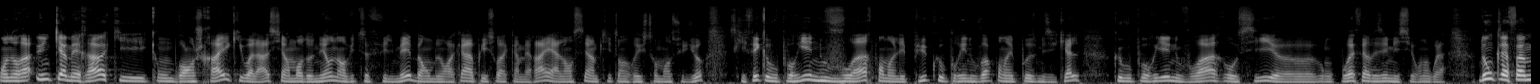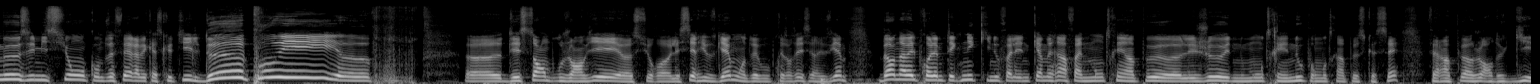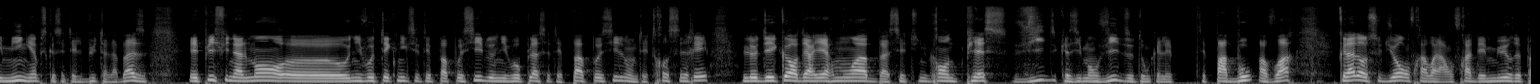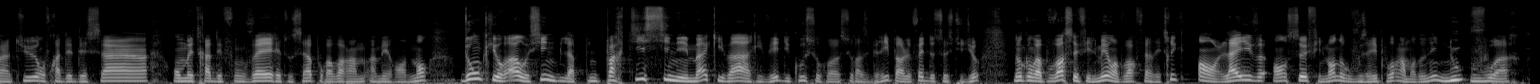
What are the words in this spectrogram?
on aura une caméra qui qu'on branchera et qui voilà, si à un moment donné on a envie de se filmer, ben on n'aura qu'à appuyer sur la caméra et à lancer un petit enregistrement studio, ce qui fait que vous pourriez nous voir pendant les pubs, que vous pourriez nous voir pendant les pauses musicales, que vous pourriez nous voir aussi, euh, on pourrait faire des émissions. Donc voilà. Donc la fameuse émission qu'on devait faire avec Asketil depuis euh, pff, euh, décembre ou janvier euh, sur euh, les Serious Games, où on devait vous présenter les Serious Games, ben on avait le problème technique qu'il nous fallait une caméra afin de montrer un peu les jeux et de nous montrer nous pour montrer un peu ce que c'est, faire un peu un genre de gaming, hein, parce que c'était le but à la base. Et puis finalement, au niveau technique, c'était pas possible, au niveau place, c'était pas possible, on était trop serré. Le décor derrière moi, bah, c'est une grande pièce vide, quasiment vide, donc elle est c'est pas beau à voir. Que là dans le studio, on fera des murs de peinture, on fera des dessins, on mettra des fonds verts et tout ça pour avoir un, meilleur rendement. Donc il y aura aussi une partie cinéma qui va arriver du coup sur, euh, sur Raspberry par le fait de ce studio. Donc on va pouvoir se filmer, on va pouvoir faire des trucs en live en se filmant. Donc vous allez pouvoir à un moment donné nous voir.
